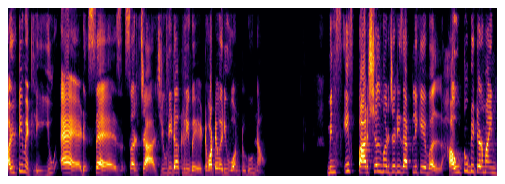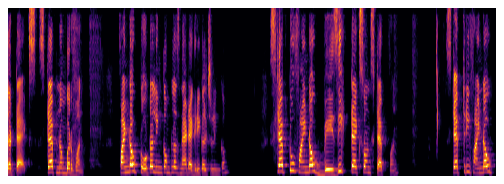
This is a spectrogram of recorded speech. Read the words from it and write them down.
Ultimately, you add cess, surcharge, you deduct rebate, whatever you want to do now. Means if partial merger is applicable, how to determine the tax? Step number 1. Find out total income plus net agricultural income. Step 2. Find out basic tax on step 1. Step 3. Find out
